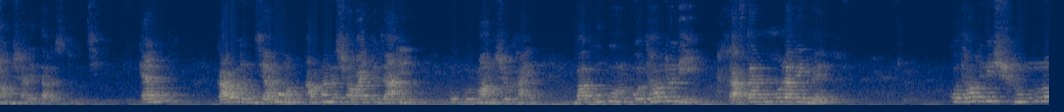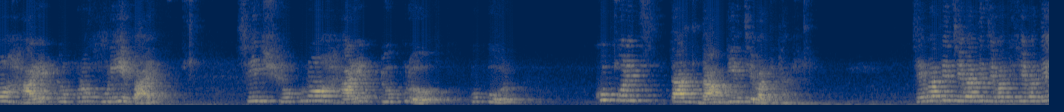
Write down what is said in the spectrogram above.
সংসারের দ্বারস্থ হচ্ছি। কেন? কারণ যেমন আপনারা সবাই তো জানেন, কুকুর মাংস খায়। বা কুকুর কোথাও যদি রাস্তার কুকুররা দেখবেন কোথাও যদি শুকনো হাড়ের টুকরো কুড়িয়ে পায়, সেই শুকনো হাড়ের টুকরো কুকুর খুব করে তার দাঁত দিয়ে চেবাতে থাকে। চেবাতে চেবাতে চেবাতে চেবাতে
